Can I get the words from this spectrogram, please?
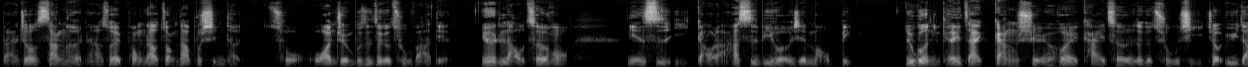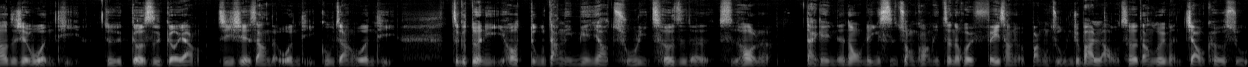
本来就有伤痕啊，所以碰到撞到不心疼。错，完全不是这个出发点。因为老车吼，年事已高啦，它势必会有一些毛病。如果你可以在刚学会开车的这个初期就遇到这些问题，就是各式各样机械上的问题、故障问题，这个对你以后独当一面要处理车子的时候呢，带给你的那种临时状况，你真的会非常有帮助。你就把老车当做一本教科书，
